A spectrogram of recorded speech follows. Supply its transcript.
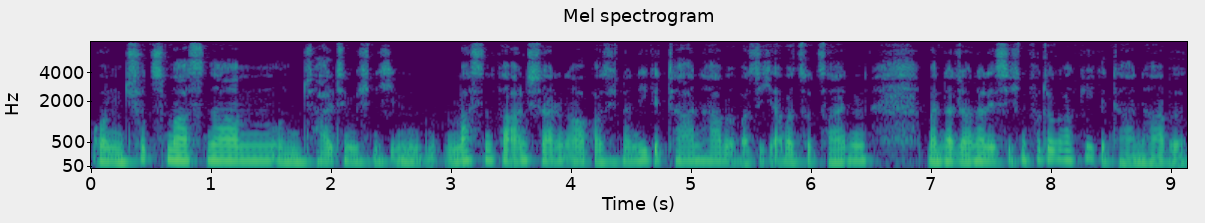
und Schutzmaßnahmen und halte mich nicht in Massenveranstaltungen auf, was ich noch nie getan habe, was ich aber zu Zeiten meiner journalistischen Fotografie getan habe.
